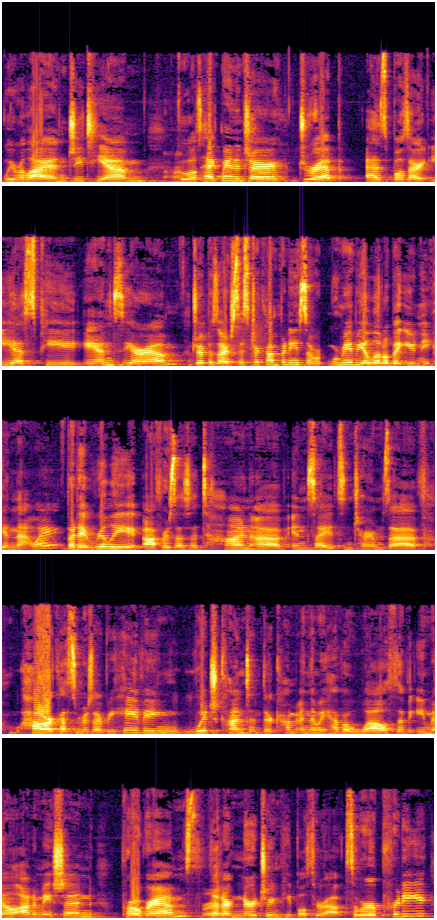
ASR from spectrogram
We rely on GTM, Uh-huh. Google Tag Manager, Drip as both our ESP and CRM. Drip is our sister company, so we're maybe a little bit unique in that way, but it really offers us a ton of insights in terms of how our customers are behaving, which content they're coming, and then we have a wealth of email automation programs Right. that are nurturing people throughout. So we're a pretty,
